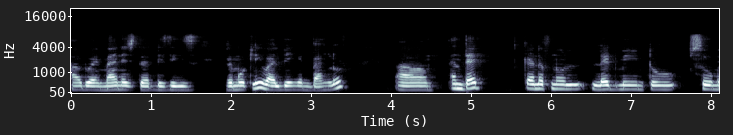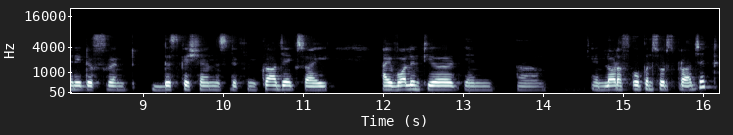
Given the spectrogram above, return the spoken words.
how do I manage their disease remotely while being in Bangalore. Um, and that kind of you know led me into so many different discussions different projects. I I volunteered in um, in a lot of open source project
